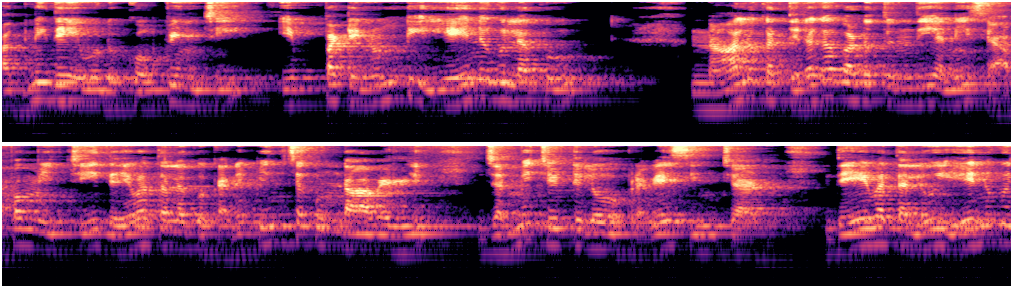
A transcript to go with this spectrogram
అగ్నిదేవుడు కోపించి ఇప్పటి నుండి ఏనుగులకు నాలుక తిరగబడుతుంది అని శాపం ఇచ్చి దేవతలకు కనిపించకుండా వెళ్ళి జమ్మి చెట్టులో ప్రవేశించాడు. దేవతలు ఏనుగు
